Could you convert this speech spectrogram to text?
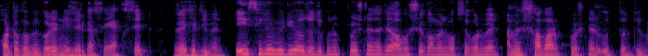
ফটোকপি করে নিজের কাছে এক সেট রেখে দিবেন। এই ছিল ভিডিও যদি কোনো প্রশ্ন থাকে অবশ্যই কমেন্ট বক্সে করবেন। আমি সবার প্রশ্নের উত্তর দিব।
